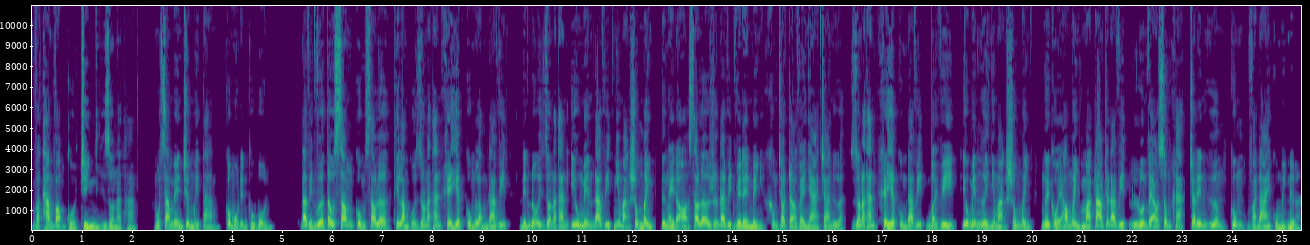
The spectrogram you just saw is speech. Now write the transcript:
và tham vọng của chính Jonathan. Một Samuel chương 18, câu 1 đến câu 4. David vừa tâu xong cùng Saul thì lòng của Jonathan khế hiệp cùng lòng David Đến nỗi Jonathan yêu mến David như mạng sống mình. Từ ngày đó, Saul rước David về đền mình, không cho trở về nhà cha nữa. Jonathan khế hiệp cùng David bởi vì yêu mến người như mạng sống mình. Người cởi áo mình mà trao cho David luôn với áo sống khác cho đến gươm, cung và đai của mình nữa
